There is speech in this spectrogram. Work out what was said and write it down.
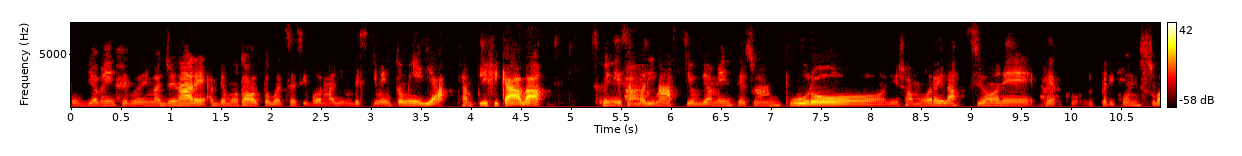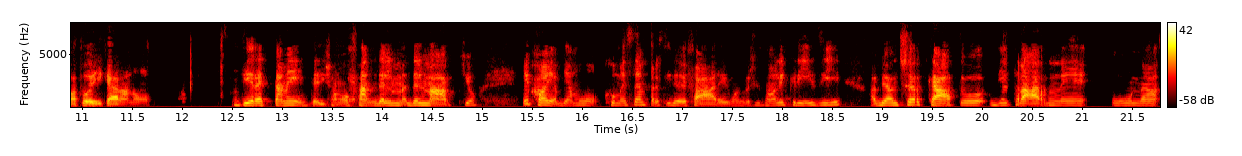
ovviamente potete immaginare abbiamo tolto qualsiasi forma di investimento media che amplificava, quindi siamo rimasti ovviamente su un puro, diciamo, relazione per, per i consumatori che erano direttamente, diciamo, fan del, del marchio e poi abbiamo, come sempre si deve fare quando ci sono le crisi, abbiamo cercato di trarne una,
